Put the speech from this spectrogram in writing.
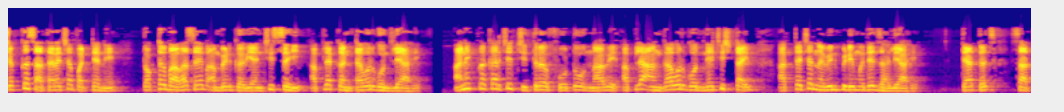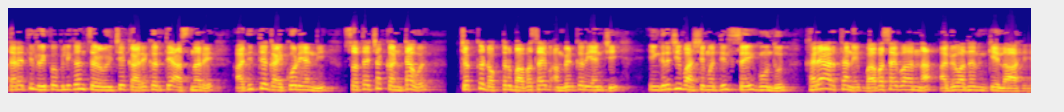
चक्क साताऱ्याच्या पट्ट्याने डॉक्टर बाबासाहेब आंबेडकर यांची सही आपल्या कंठावर गोंदली आहे. अनेक प्रकारचे चित्र फोटो नावे आपल्या अंगावर गोंदण्याची स्टाईल आत्ताच्या नवीन पिढीमध्ये झाली आहे. त्यातच साताऱ्यातील रिपब्लिकन चळवळीचे कार्यकर्ते असणारे आदित्य गायकवाड यांनी स्वतःच्या कंठावर चक्क डॉक्टर बाबासाहेब आंबेडकर यांची इंग्रजी भाषेमधील सही गोंधून खऱ्या अर्थाने बाबासाहेबांना अभिवादन केलं आहे.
